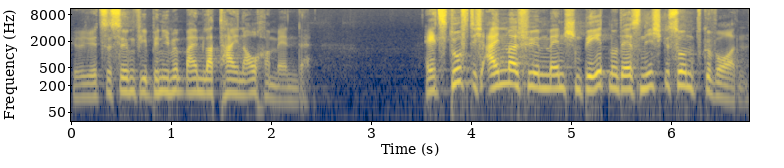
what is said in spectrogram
Jetzt ist irgendwie, bin ich mit meinem Latein auch am Ende. Jetzt durfte ich einmal für einen Menschen beten und er ist nicht gesund geworden.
